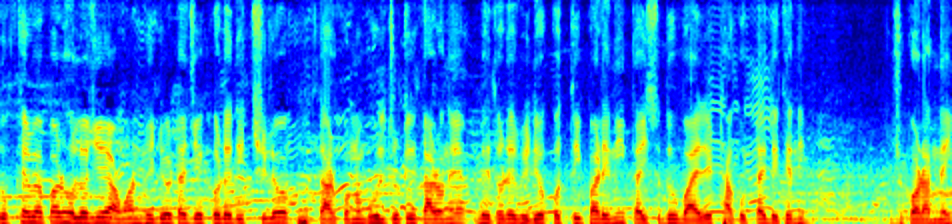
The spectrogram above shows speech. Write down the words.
দুঃখের ব্যাপার হলো যে আমার ভিডিওটা যে করে দিচ্ছিল, তার কোনো ভুল ত্রুটির কারণে ভেতরে ভিডিও করতেই পারিনি, তাই শুধু বাইরের ঠাকুরটাই দেখে নিই কিছু করার নেই।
